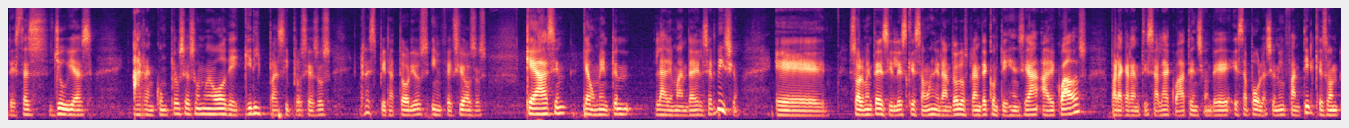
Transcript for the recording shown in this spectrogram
de estas lluvias, arrancó un proceso nuevo de gripas y procesos respiratorios infecciosos que hacen que aumenten la demanda del servicio. Eh, solamente decirles que estamos generando los planes de contingencia adecuados para garantizar la adecuada atención de esta población infantil, que son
